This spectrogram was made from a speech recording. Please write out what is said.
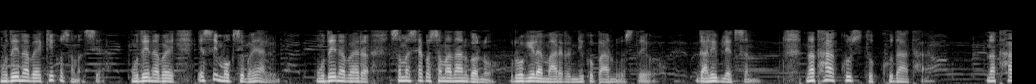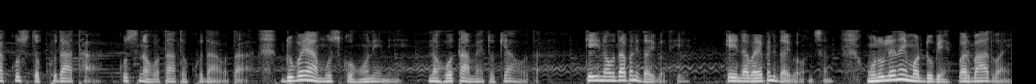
हुँदै नभए के को समस्या? हुँदै नभए यसै मोक्ष भइहाल्यो नि। हुँदै नभएर समस्याको समाधान गर्नु रोगीलाई मारेर निको पार्नु जस्तै हो। गालिब लेख्छन् नथा कुछ त खुदा था नथा कुछ त खुदा था कुछ न होता त खुदा होता। डुबया मुसको होने नि न होता मै त क्या होता। केही नहुँदा पनि दैव थिए केही नभए पनि दैव हुन्छन्। हुनुले नै म डुबेँ बर्बाद भएँ।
